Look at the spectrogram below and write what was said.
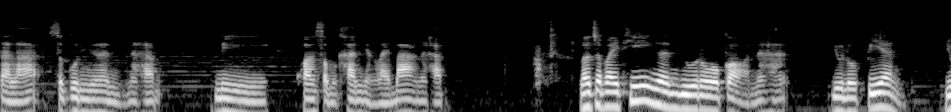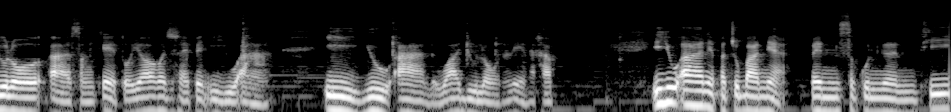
แต่ละสกุลเงินนะครับ มีความสำคัญอย่างไรบ้างนะครับ เราจะไปที่เงินยูโรก่อนนะฮะยูโรเปียนยูโรอ่าสังเกตตัวย่อก็จะใช้เป็น EUR EUR หรือว่ายูโรนั่นเองนะครับ EUR เนี่ยปัจจุบันเนี่ยเป็นสกุลเงินที่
